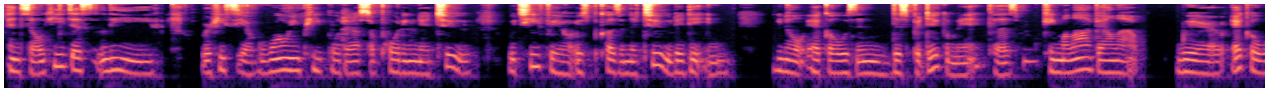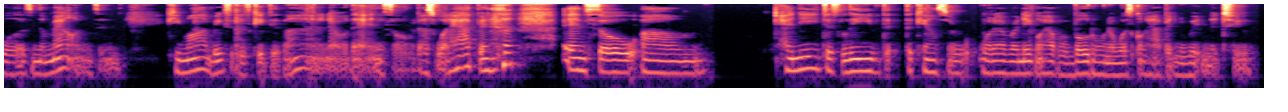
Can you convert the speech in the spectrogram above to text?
And so he just leave where he see a growing people that are supporting Natu, which he feel is because in the two they didn't, you know, Echo was in this predicament because King Milan found out where Echo was in the mountains and King Milan basically just kicked his behind and all that. And so that's what happened. and so um Henny just leave the, the council, whatever, and they're gonna have a vote on what's gonna happen with Natu.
